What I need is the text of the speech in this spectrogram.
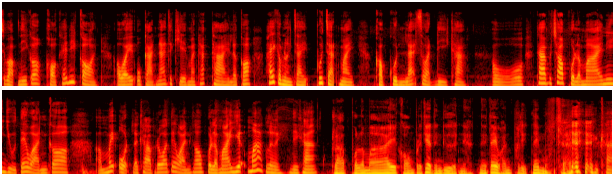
ฉบับนี้ก็ขอแค่นี้ก่อน เอาไว้โอกาสหน้าจะเขียนมาทักทาย แล้วก็ให้กำลังใจผู้จัดใหม่ ขอบคุณและสวัสดีค่ะ โอ้ถ้าชอบผลไม้นี่อยู่ไต้หวันก็ไม่อดเลยค่ะเพราะว่าไต้หวันเขาผลไม้เยอะมากเลยนะคะครับผลไม้ของประเทศอื่นๆเนี่ยในไต้หวันผลิตได้หมดแล้วค่ะ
